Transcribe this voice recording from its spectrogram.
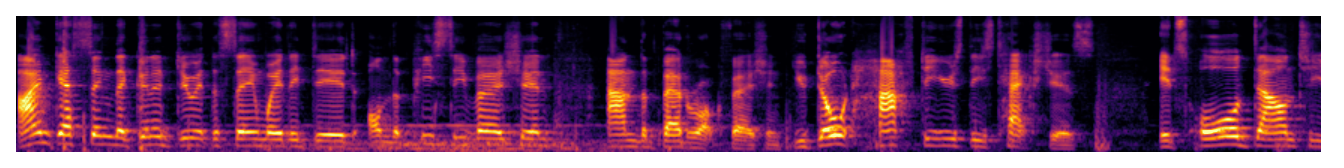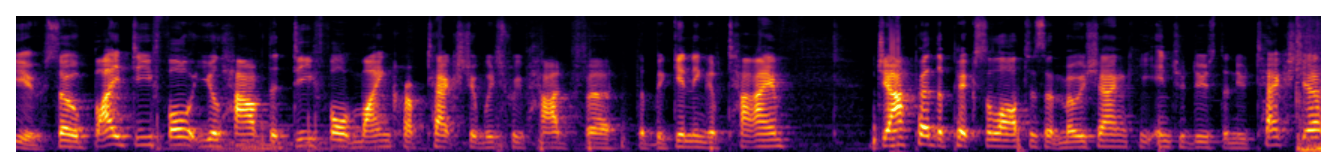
I'm guessing they're going to do it the same way they did on the PC version and the Bedrock version. You don't have to use these textures. It's all down to you. So by default, you'll have the default Minecraft texture, which we've had for the beginning of time. Jappa, the pixel artist at Mojang, he introduced a new texture.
